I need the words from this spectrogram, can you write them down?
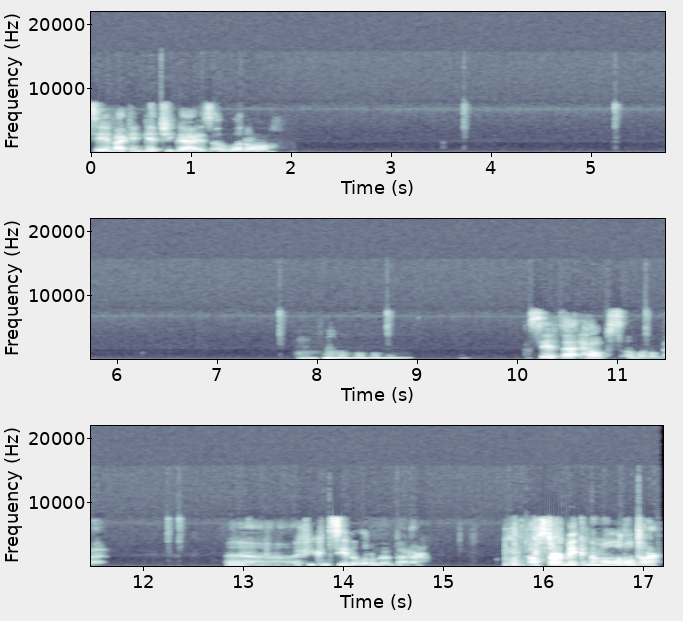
see if I can get you guys a little See if that helps a little bit. Uh, if you can see it a little bit better. I'll start making them a little darker.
